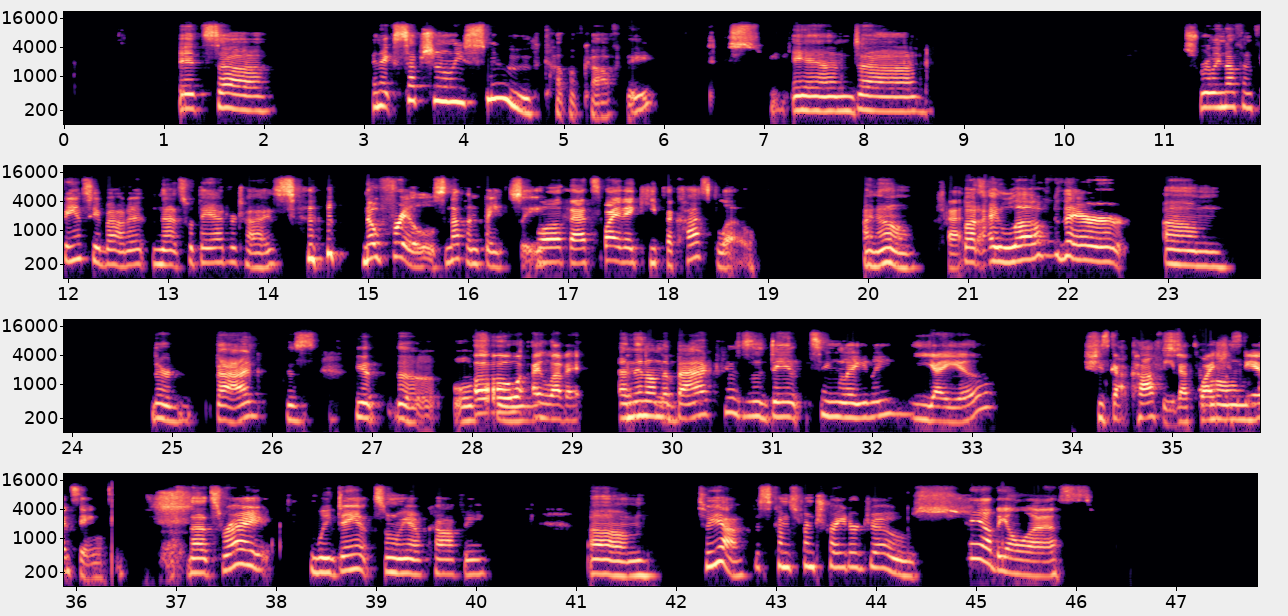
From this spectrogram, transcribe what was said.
It's uh an exceptionally smooth cup of coffee. Sweet. And uh there's really nothing fancy about it, and that's what they advertise. no frills, nothing fancy. Well, that's why they keep the cost low. I know. But I love their um their bag because you get the old oh, I love it. and then on the back is the dancing lady. Yeah. She's got coffee. That's why Um, she's dancing. That's right. We dance when we have coffee. Um so yeah, this comes from Trader Joe's. Yeah, the last.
